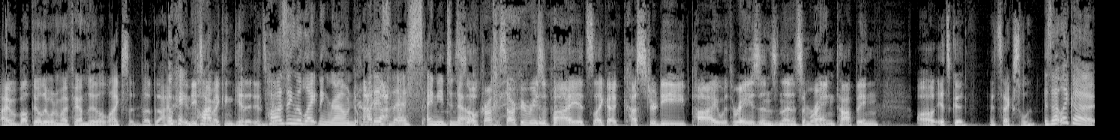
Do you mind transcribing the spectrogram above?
I'm about the only one in my family that likes it, but I, Okay, anytime pa- I can get it, it's good. Pausing the lightning round. What is this? I need to know. So cro- sour cream raisin pie, it's like a custardy pie with raisins, and then it's a meringue topping. Oh, it's good. It's excellent. is that like a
